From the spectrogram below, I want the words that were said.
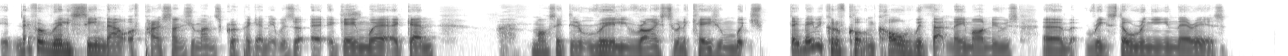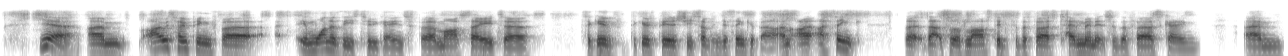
it never really seemed out of Paris Saint Germain's grip again. It was a, a, game where, again, Marseille didn't really rise to an occasion which they maybe could have caught them cold with that Neymar news um, ring, still ringing in their ears. Yeah, um, I was hoping for in one of these two games for Marseille to to give to give PSG something to think about, and I, I think that that sort of lasted for the first ten minutes of the first game, um,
